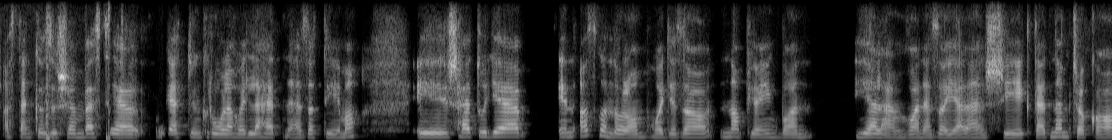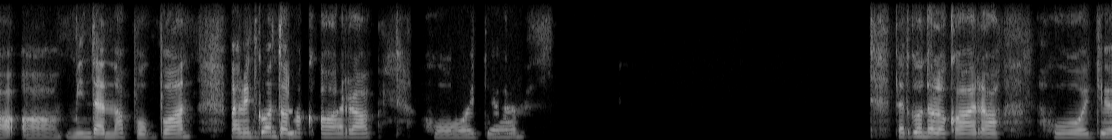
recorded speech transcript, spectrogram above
Aztán közösen beszélgettünk róla, hogy lehetne ez a téma. És hát ugye én azt gondolom, hogy ez a napjainkban jelen van ez a jelenség, tehát nem csak a, a mindennapokban, mármint gondolok arra, hogy tehát gondolok arra, hogy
